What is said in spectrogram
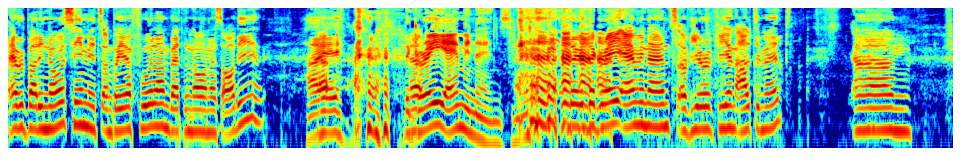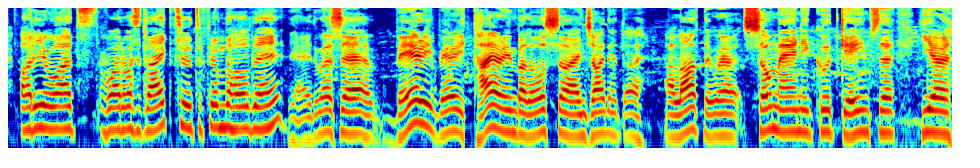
everybody knows him. It's Andrea Furlan, better known as Audi. Hi, the grey eminence. the, the grey eminence of European Ultimate. Um, Audi, what what was it like to, to film the whole day? yeah, it was uh, very, very tiring, but also I enjoyed it uh, a lot. There were so many good games uh, here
